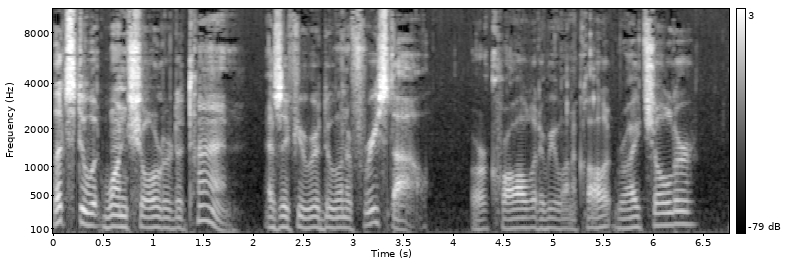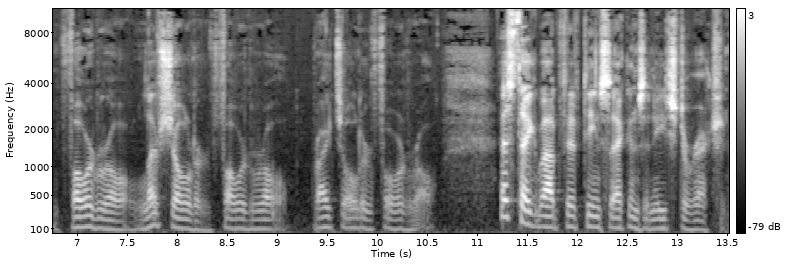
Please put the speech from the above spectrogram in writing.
Let's do it one shoulder at a time, as if you were doing a freestyle or a crawl, whatever you want to call it. Right shoulder, forward roll. Left shoulder, forward roll. Right shoulder, forward roll. Let's take about 15 seconds in each direction.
